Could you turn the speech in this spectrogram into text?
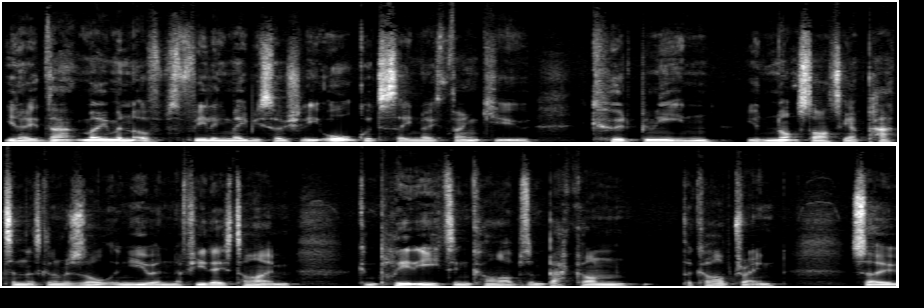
you know, that moment of feeling maybe socially awkward to say no thank you could mean you're not starting a pattern that's going to result in you in a few days' time completely eating carbs and back on the carb train. So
